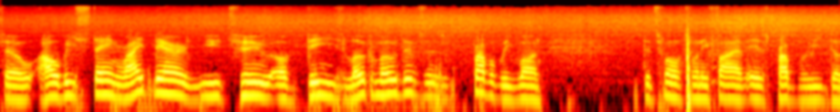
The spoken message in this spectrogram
so I'll be staying right there. You two of these locomotives is probably one. The 1225 is probably the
